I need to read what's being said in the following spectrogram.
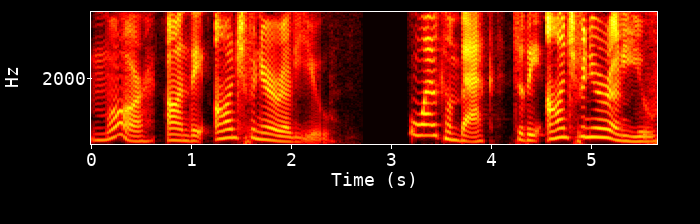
More on the entrepreneurial you. Welcome back to the entrepreneurial you.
